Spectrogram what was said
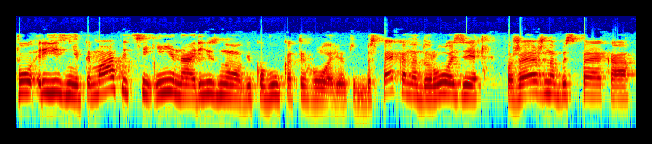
По різній тематиці і на різну вікову категорію. Тут безпека на дорозі, пожежна безпека,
